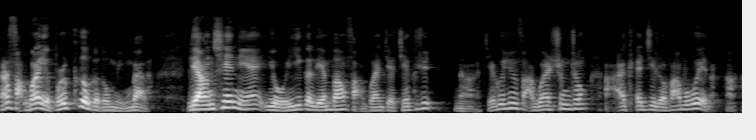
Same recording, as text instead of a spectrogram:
当然，法官也不是个个都明白了。两千年有一个联邦法官叫杰克逊啊，杰克逊法官声称啊，还开记者发布会呢啊，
